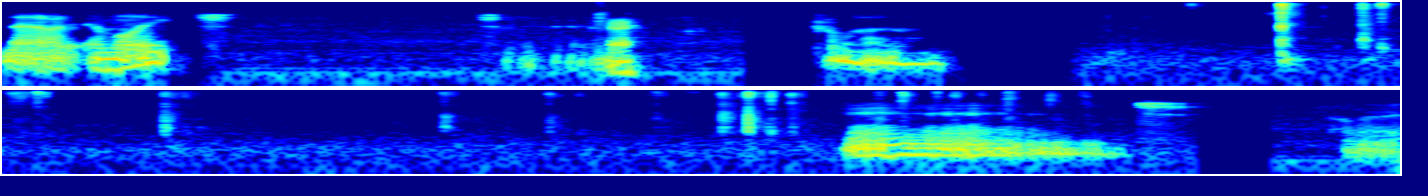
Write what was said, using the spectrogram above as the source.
now to immolate. Okay. Come on. And I'm gonna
